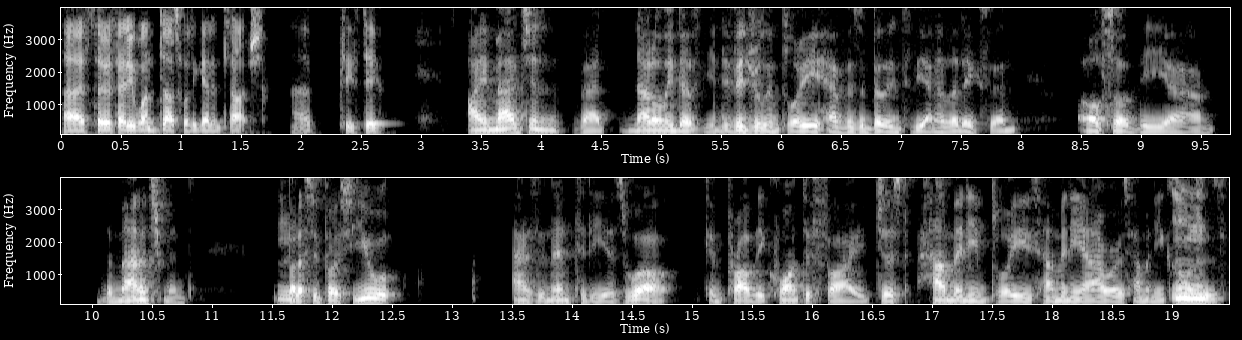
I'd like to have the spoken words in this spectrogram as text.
Uh, so if anyone does want to get in touch, uh, please do. I imagine that not only does the individual employee have visibility into the analytics and also the um, the management, Mm. but I suppose you, as an entity as well, can probably quantify just how many employees, how many hours, how many causes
